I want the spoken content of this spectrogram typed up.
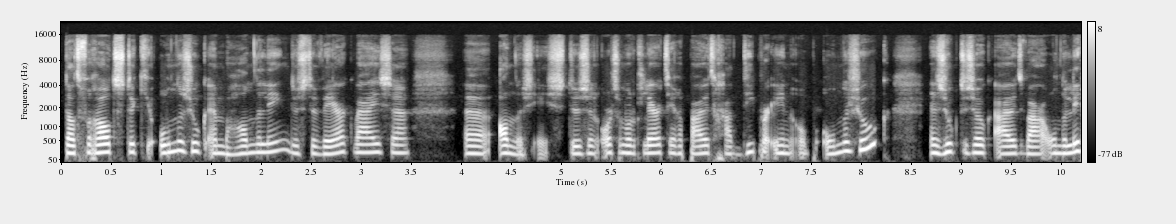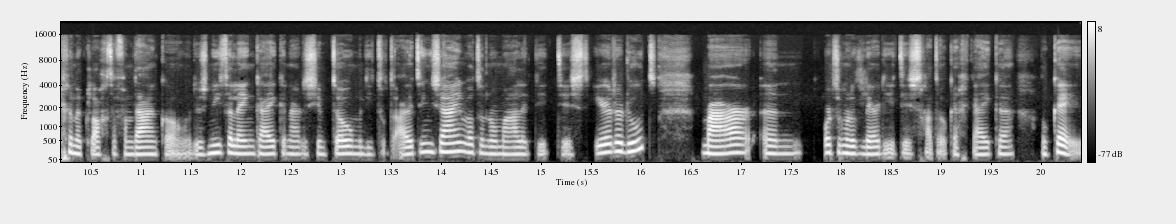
dat vooral het stukje onderzoek en behandeling, dus de werkwijze, uh, anders is. Dus een orthomoleculair therapeut gaat dieper in op onderzoek en zoekt dus ook uit waar onderliggende klachten vandaan komen. Dus niet alleen kijken naar de symptomen die tot uiting zijn, wat een normale diëtist eerder doet, maar een orthomoleculair diëtist gaat ook echt kijken, oké,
